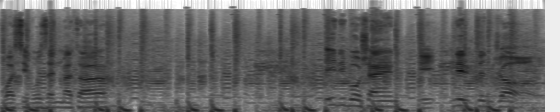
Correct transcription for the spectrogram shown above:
Voici vos animateurs Eddie Beauchesne et Nilton George.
